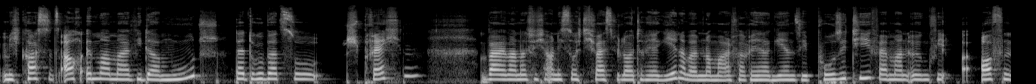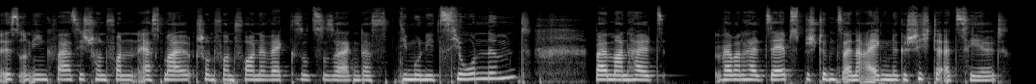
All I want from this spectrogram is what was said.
mich kostet es auch immer mal wieder Mut, darüber zu sprechen weil man natürlich auch nicht so richtig weiß, wie Leute reagieren, aber im Normalfall reagieren sie positiv, wenn man irgendwie offen ist und ihnen quasi schon von erstmal schon von vorne weg sozusagen das die Munition nimmt, weil man halt weil man halt selbstbestimmt seine eigene Geschichte erzählt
